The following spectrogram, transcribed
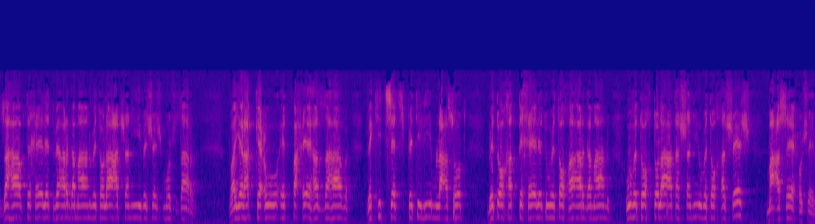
זהב תכלת וארגמן ותולעת שני ושש מושזר. וירקעו את פחי הזהב וקיצץ פתילים לעשות בתוך התכלת ובתוך הארגמן ובתוך תולעת השני ובתוך השש מעשה חושב.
